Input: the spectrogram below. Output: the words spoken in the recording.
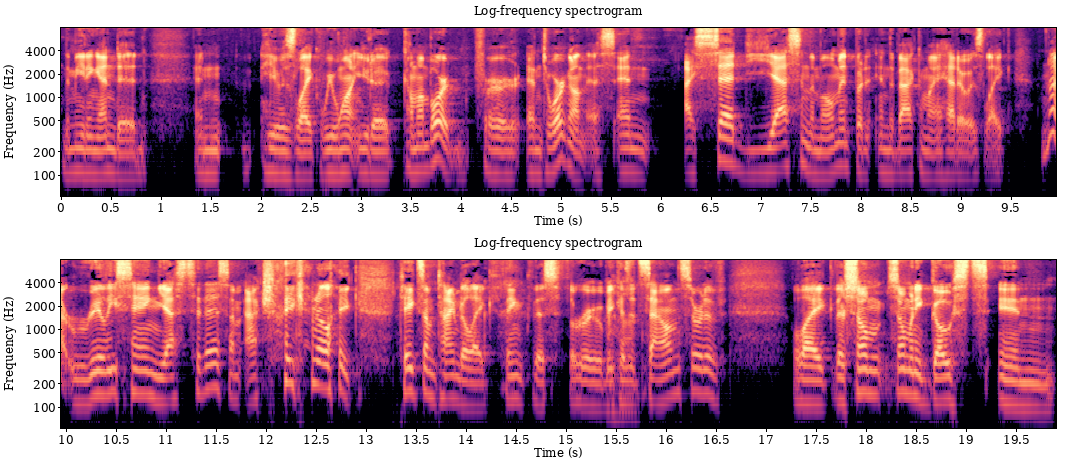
the meeting ended, and he was like, "We want you to come on board for and to work on this." And I said yes in the moment, but in the back of my head, I was like, I'm not really saying yes to this. I'm actually gonna like take some time to like think this through because uh-huh. it sounds sort of like there's so so many ghosts in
